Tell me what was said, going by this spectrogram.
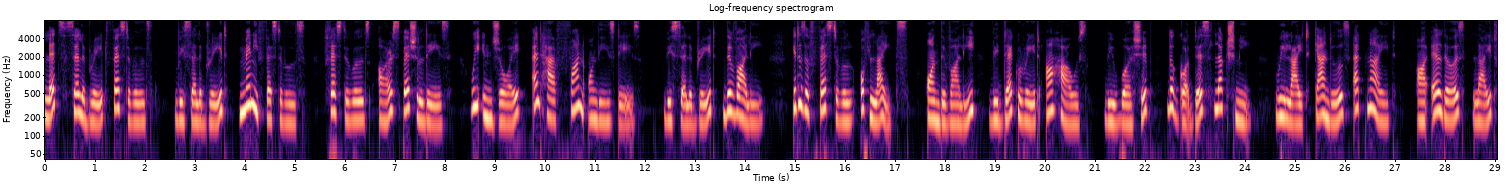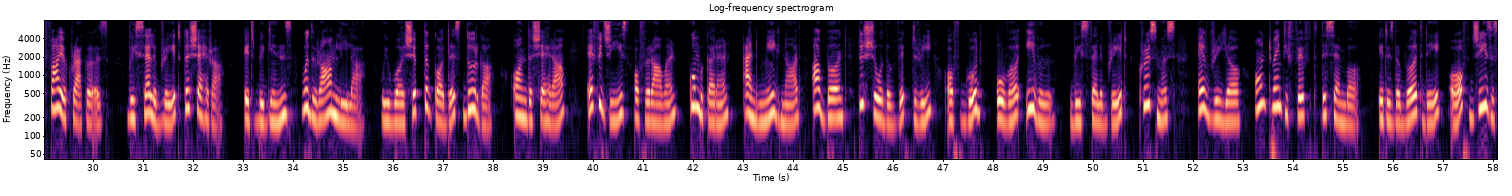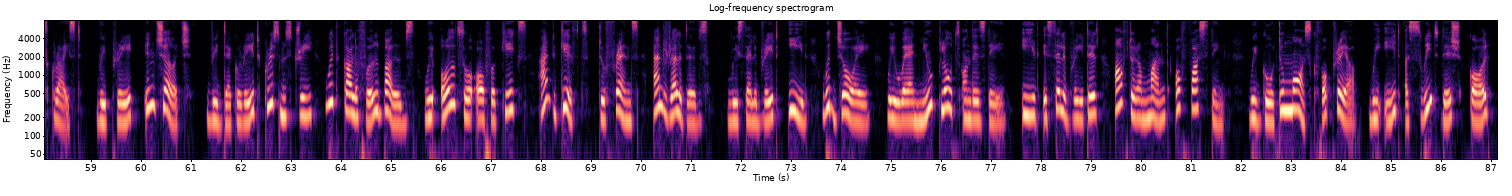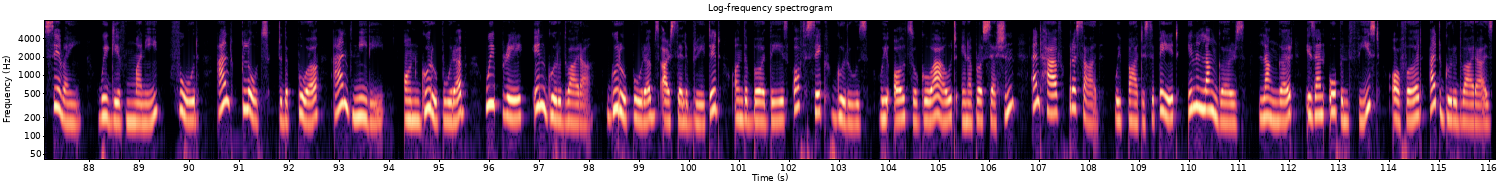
Let's celebrate festivals. We celebrate many festivals. Festivals are special days. We enjoy and have fun on these days. We celebrate Diwali. It is a festival of lights. On Diwali, we decorate our house. We worship the goddess Lakshmi. We light candles at night. Our elders light firecrackers. We celebrate Dussehra. It begins with Ram Leela. We worship the goddess Durga. On Dussehra, effigies of Ravan, Kumbhkaran, and Meghnad are burnt to show the victory of good over evil. We celebrate Christmas every year on 25th December. It is the birthday of Jesus Christ. We pray in church. We decorate Christmas tree with colorful bulbs. We also offer cakes and gifts to friends and relatives. We celebrate Eid with joy. We wear new clothes on this day. Eid is celebrated after a month of fasting. We go to mosque for prayer. We eat a sweet dish called sevai. We give money, food, and clothes to the poor and needy. On Guru Purab, we pray in Gurudwara. Guru Purabs are celebrated on the birthdays of Sikh Gurus. We also go out in a procession and have prasad. We participate in langars. Langar is an open feast offered at Gurudwaras.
